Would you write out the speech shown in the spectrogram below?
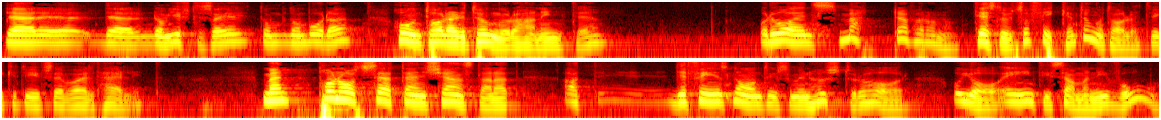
där, eh, där de gifte sig, de, de båda. Hon talade tungor och han inte. Och det var en smärta för honom. Till slut så fick han tungotalet, vilket i och för sig var väldigt härligt. Men på något sätt den känslan att, att det finns någonting som min hustru har och jag är inte i samma nivå.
